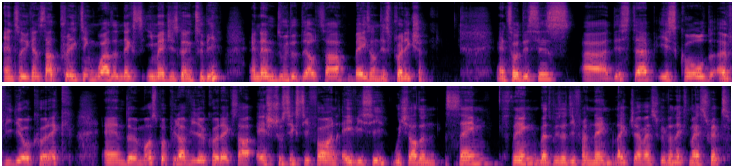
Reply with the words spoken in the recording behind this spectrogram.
and so you can start predicting what the next image is going to be and then do the delta based on this prediction. And so this is uh, this step is called a video codec. And the most popular video codecs are H264 and AVC, which are the same thing but with a different name, like JavaScript and ECMAScript.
